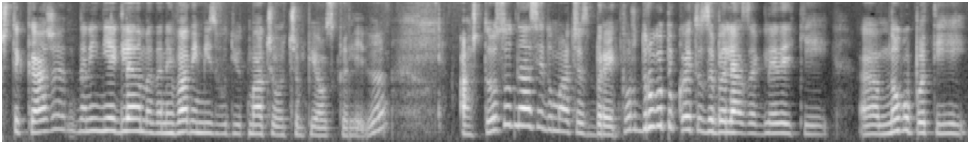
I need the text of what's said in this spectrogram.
ще кажа, нали, ние гледаме да не вадим изводи от мача от Чемпионска лига. А що се отнася до мача с Брентфорд, другото, което забелязах, гледайки а, много пъти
